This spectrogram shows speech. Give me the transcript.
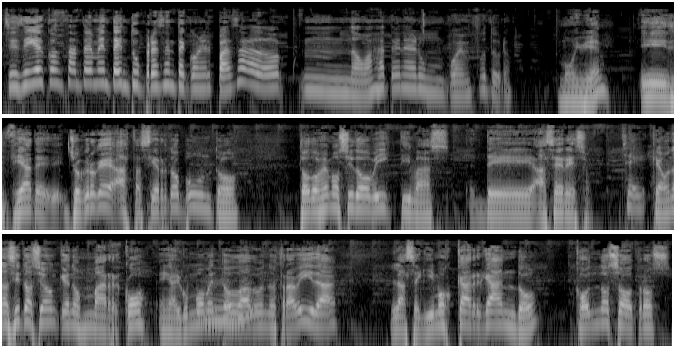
Si sigues constantemente en tu presente con el pasado, mm, no vas a tener un buen futuro. Muy bien. Y fíjate, yo creo que hasta cierto punto todos hemos sido víctimas de hacer eso. Sí. Que una situación que nos marcó en algún momento dado en nuestra vida, la seguimos cargando con nosotros.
